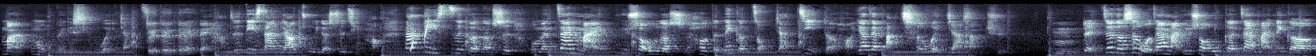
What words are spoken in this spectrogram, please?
卖梦的一个行为这样子？对对对对，好，这是第三个要注意的事情哈。那第四个呢，是我们在买预售屋的时候的那个总价，记得哈，要再把车位加上去。嗯，对，这个是我在买预售屋跟在买那个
